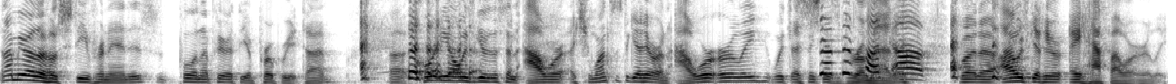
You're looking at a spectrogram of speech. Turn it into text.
And I'm your other host, Steve Hernandez, pulling up here at the appropriate time. Uh, Courtney always gives us an hour. She wants us to get here an hour early, which I think Shut is dramatic. but uh, I always get here a half hour early,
